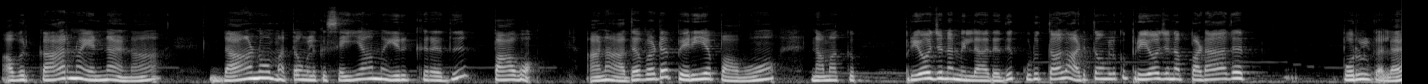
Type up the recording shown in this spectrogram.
அவர் காரணம் என்னன்னா தானம் மற்றவங்களுக்கு செய்யாமல் இருக்கிறது பாவம். ஆனால் அதை விட பெரிய பாவம் நமக்கு பிரயோஜனம் இல்லாதது கொடுத்தாலும் அடுத்தவங்களுக்கு பிரயோஜனப்படாத பொருள்களை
